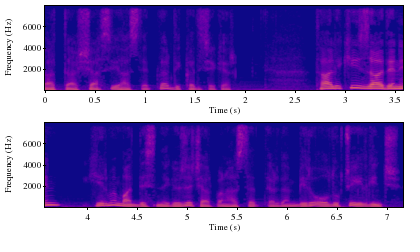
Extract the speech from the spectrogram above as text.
ve hatta şahsi hasletler dikkati çeker. Taliki Zade'nin 20 maddesinde göze çarpan hasletlerden biri oldukça ilginç.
